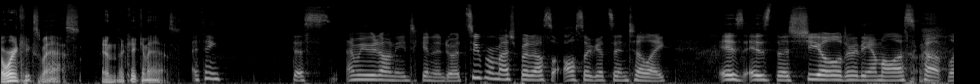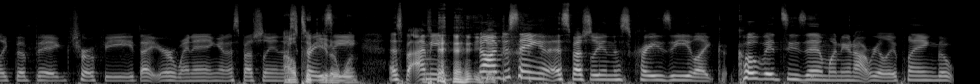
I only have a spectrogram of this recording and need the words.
or we're gonna kick some ass." And they're kicking ass. I think this. I mean, we don't need to get into it super much, but it also also gets into like, is is the Shield or the MLS Cup like the big trophy that you're winning, and especially in this I'll crazy. either one. I mean, no, I'm just saying, especially in this crazy like COVID season when you're not really playing the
